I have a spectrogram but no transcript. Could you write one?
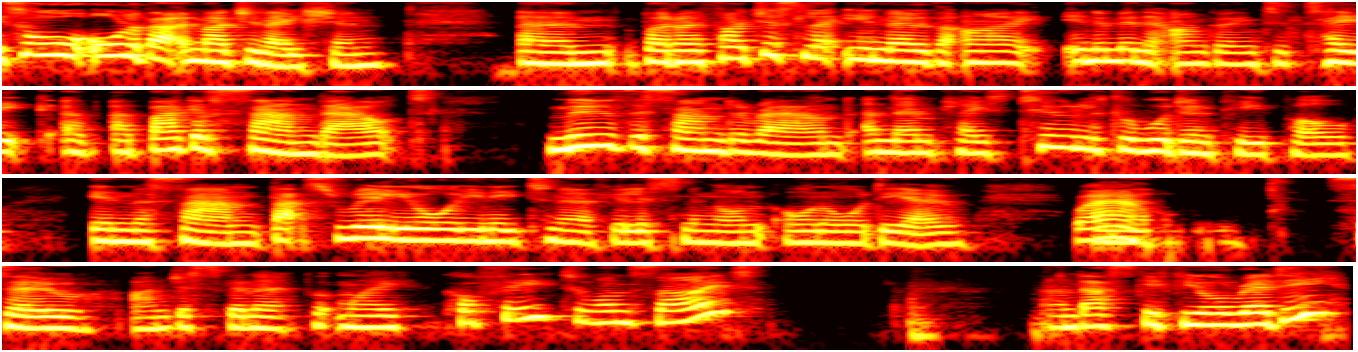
it's all all about imagination. Um, but if I just let you know that I, in a minute, I'm going to take a, a bag of sand out, move the sand around, and then place two little wooden people in the sand. That's really all you need to know if you're listening on on audio. Wow. Um, so I'm just going to put my coffee to one side and ask if you're ready.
